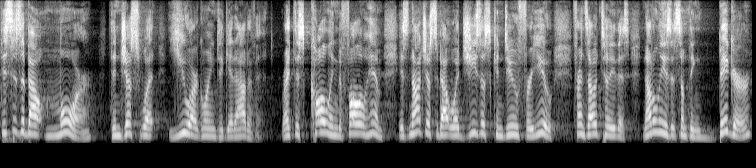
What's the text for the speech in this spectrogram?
This is about more than just what you are going to get out of it right? This calling to follow him is not just about what Jesus can do for you. Friends, I would tell you this not only is it something bigger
